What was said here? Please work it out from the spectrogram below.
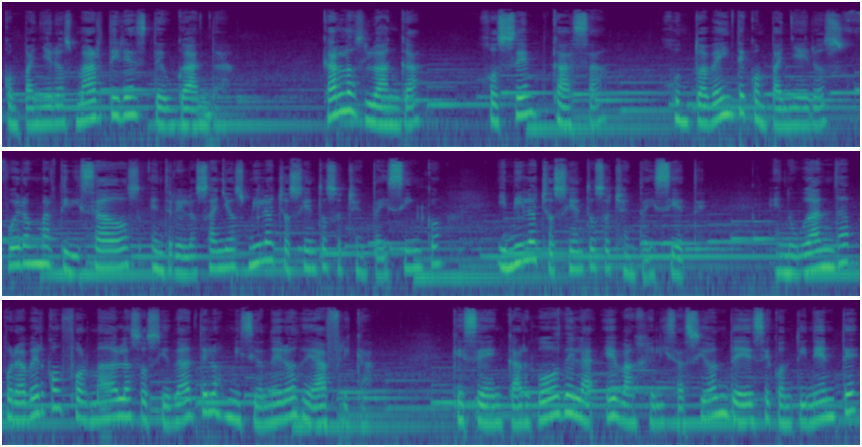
compañeros mártires de Uganda. Carlos Luanga, José Casa, junto a 20 compañeros, fueron martirizados entre los años 1885 y 1887 en Uganda por haber conformado la Sociedad de los Misioneros de África, que se encargó de la evangelización de ese continente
